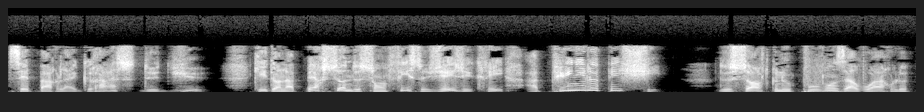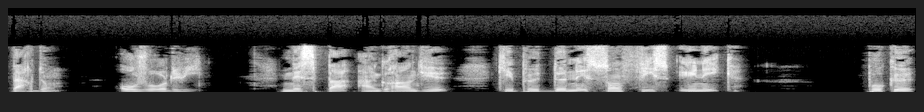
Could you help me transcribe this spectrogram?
c'est par la grâce de Dieu, qui dans la personne de son Fils Jésus-Christ a puni le péché, de sorte que nous pouvons avoir le pardon aujourd'hui. N'est-ce pas un grand Dieu qui peut donner son Fils unique pour que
